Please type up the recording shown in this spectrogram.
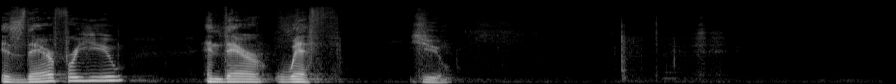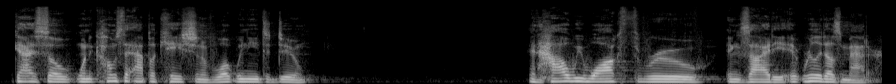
is there for you and there with you. Guys, so when it comes to application of what we need to do and how we walk through anxiety, it really doesn't matter.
